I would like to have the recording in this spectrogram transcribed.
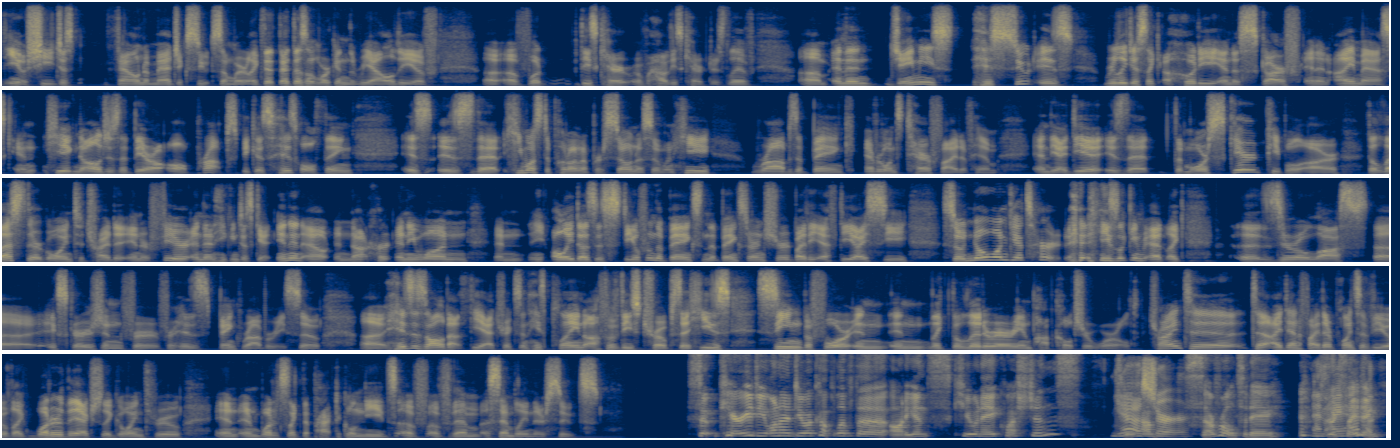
you know she just found a magic suit somewhere. Like that that doesn't work in the reality of uh, of what these char- of how these characters live. Um, and then Jamie's his suit is really just like a hoodie and a scarf and an eye mask and he acknowledges that they are all props because his whole thing is is that he wants to put on a persona. So when he robs a bank everyone's terrified of him. And the idea is that the more scared people are the less they're going to try to interfere and then he can just get in and out and not hurt anyone. And he, all he does is steal from the banks and the banks are insured by the FDIC so no one gets hurt. He's looking at like a zero loss uh, excursion for for his bank robbery. So uh, his is all about theatrics, and he's playing off of these tropes that he's seen before in in like the literary and pop culture world, trying to to identify their points of view of like what are they actually going through, and and what's like the practical needs of of them assembling their suits. So, Carrie, do you want to do a couple of the audience Q and A questions? Yeah, sure. Several today. and I have, a,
